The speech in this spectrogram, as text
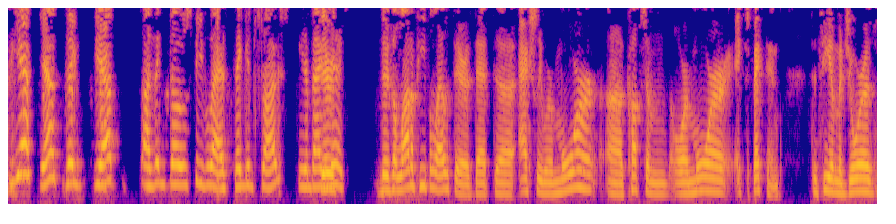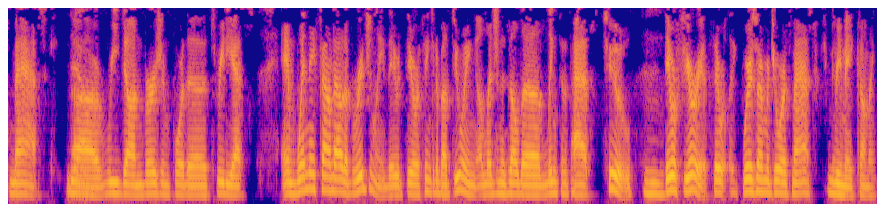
yeah, yeah, they, yeah. I think those people that think it sucks eat a bag of dicks. there's there's a lot of people out there that uh, actually were more uh, accustomed or more expectant to see a Majora's Mask Yeah. uh, redone version for the 3DS. And when they found out originally they were, they were thinking about doing a Legend of Zelda Link to the Past 2, Mm. they were furious. They were like, where's our Majora's Mask Yeah. remake coming?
